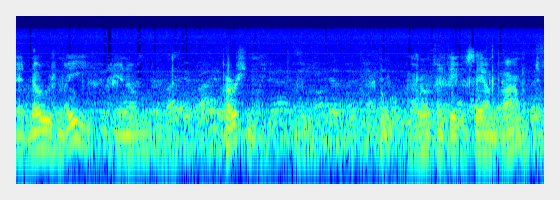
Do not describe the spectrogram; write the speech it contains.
that knows me, you know, personally, I don't think they can say I'm violent.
